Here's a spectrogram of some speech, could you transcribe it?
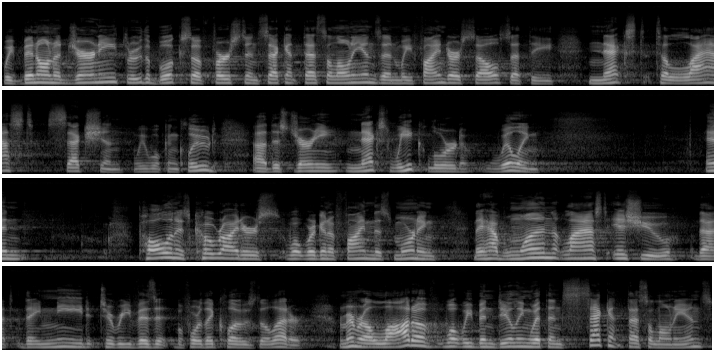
We've been on a journey through the books of 1st and 2nd Thessalonians, and we find ourselves at the next to last section. We will conclude uh, this journey next week, Lord willing. And Paul and his co writers, what we're going to find this morning, they have one last issue that they need to revisit before they close the letter. Remember, a lot of what we've been dealing with in Second Thessalonians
